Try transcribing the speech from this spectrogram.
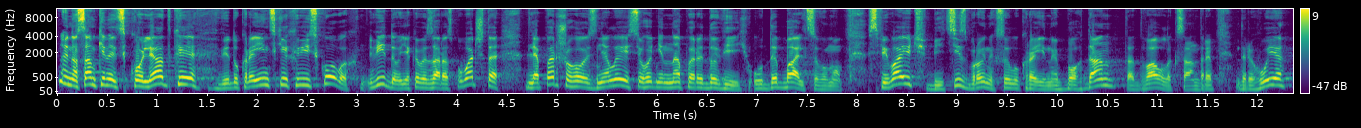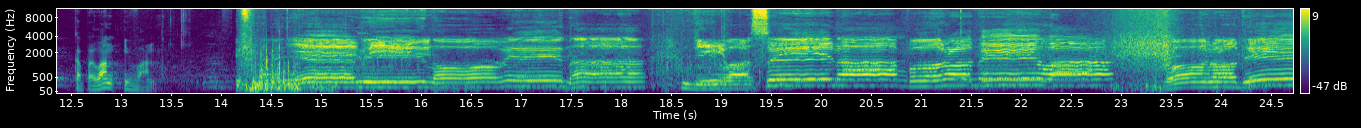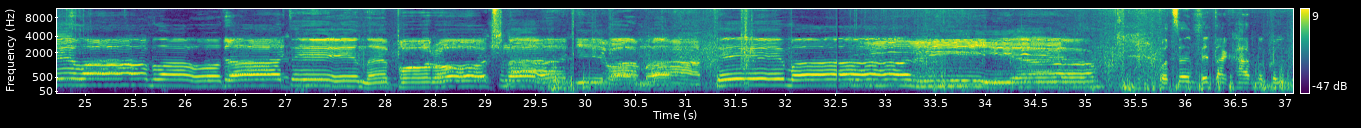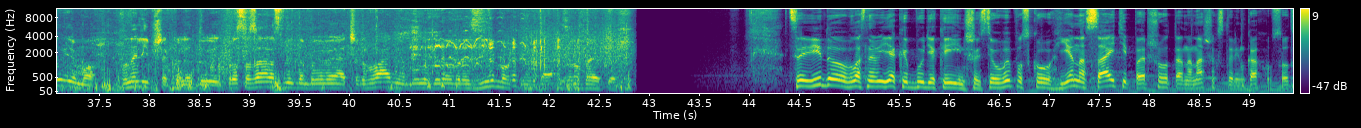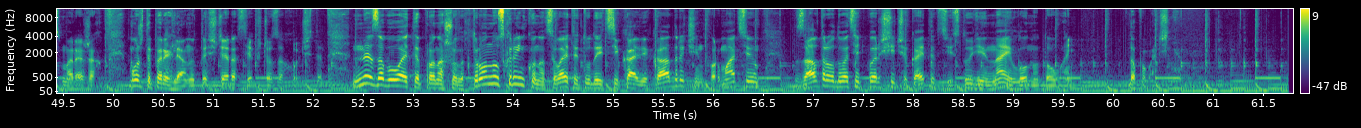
Ну і на сам кінець колядки від українських військових. Відео, яке ви зараз побачите, для першого зняли сьогодні на передовій у Дебальцевому. Співають бійці збройних сил України Богдан та два Олександри. Диригує капелан Іван. Новина, діва сина породила, породила благодати, непорочна діва мати Марія. Оце ми так гарно колядуємо, вони ліпше колядують. Просто зараз видно бойове чергування, було б добре знімок зробити. Це відео, власне, як і будь-яке інше з цього випуску, є на сайті першого та на наших сторінках у соцмережах. Можете переглянути ще раз, якщо захочете. Не забувайте про нашу електронну скриньку, надсилайте туди цікаві кадри чи інформацію. Завтра о 21-й чекайте в цій студії на Ілону Довгань. До побачення.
